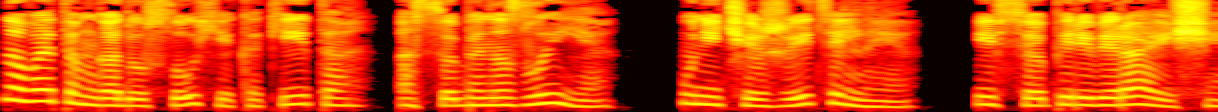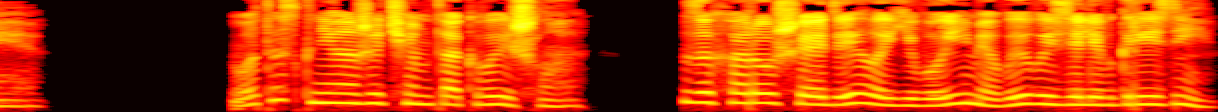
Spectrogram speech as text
Но в этом году слухи какие-то особенно злые, уничижительные и все перебирающие. Вот и с княжичем так вышло. За хорошее дело его имя вывозили в грязи.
